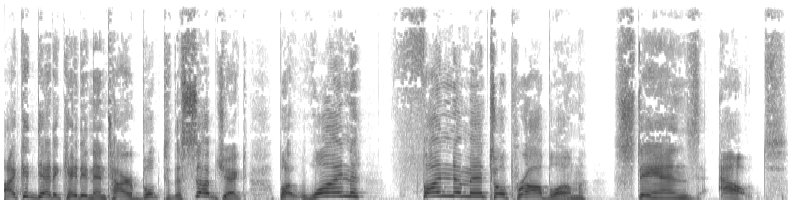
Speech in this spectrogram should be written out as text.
I could dedicate an entire book to the subject, but one fundamental problem stands out.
